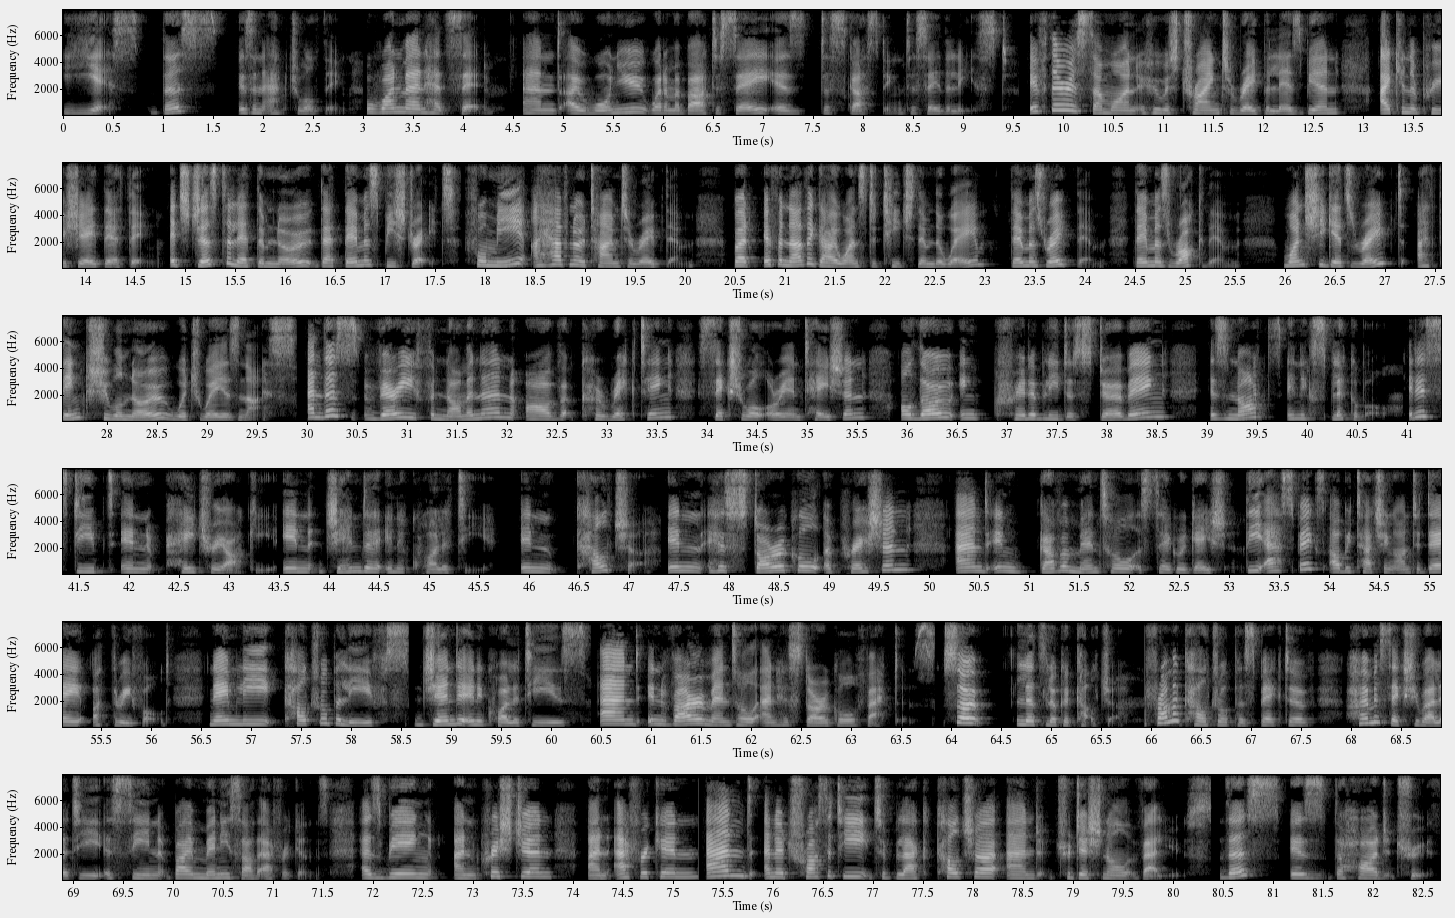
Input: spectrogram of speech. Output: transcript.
Yes, this is an actual thing. One man had said, and I warn you, what I'm about to say is disgusting to say the least. If there is someone who is trying to rape a lesbian, I can appreciate their thing. It's just to let them know that they must be straight. For me, I have no time to rape them. But if another guy wants to teach them the way, they must rape them. They must rock them. Once she gets raped, I think she will know which way is nice. And this very phenomenon of correcting sexual orientation, although incredibly disturbing, is not inexplicable. It is steeped in patriarchy, in gender inequality, in culture, in historical oppression, and in governmental segregation. The aspects I'll be touching on today are threefold namely cultural beliefs, gender inequalities, and environmental and historical factors. So let's look at culture. From a cultural perspective, homosexuality is seen by many South Africans as being unchristian, un African, and an atrocity to black culture and traditional values. This is the hard truth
